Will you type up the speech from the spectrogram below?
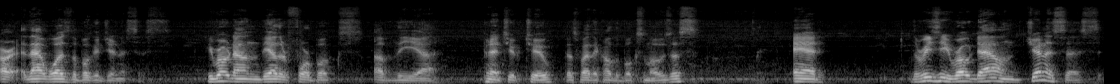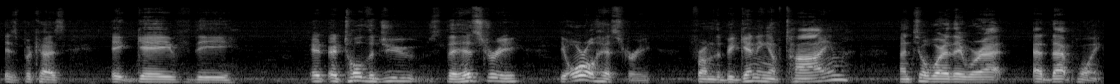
or that was the book of Genesis. He wrote down the other four books of the uh, Pentateuch too. That's why they call the books of Moses. And the reason he wrote down Genesis is because it gave the it, it told the Jews the history, the oral history from the beginning of time until where they were at at that point.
